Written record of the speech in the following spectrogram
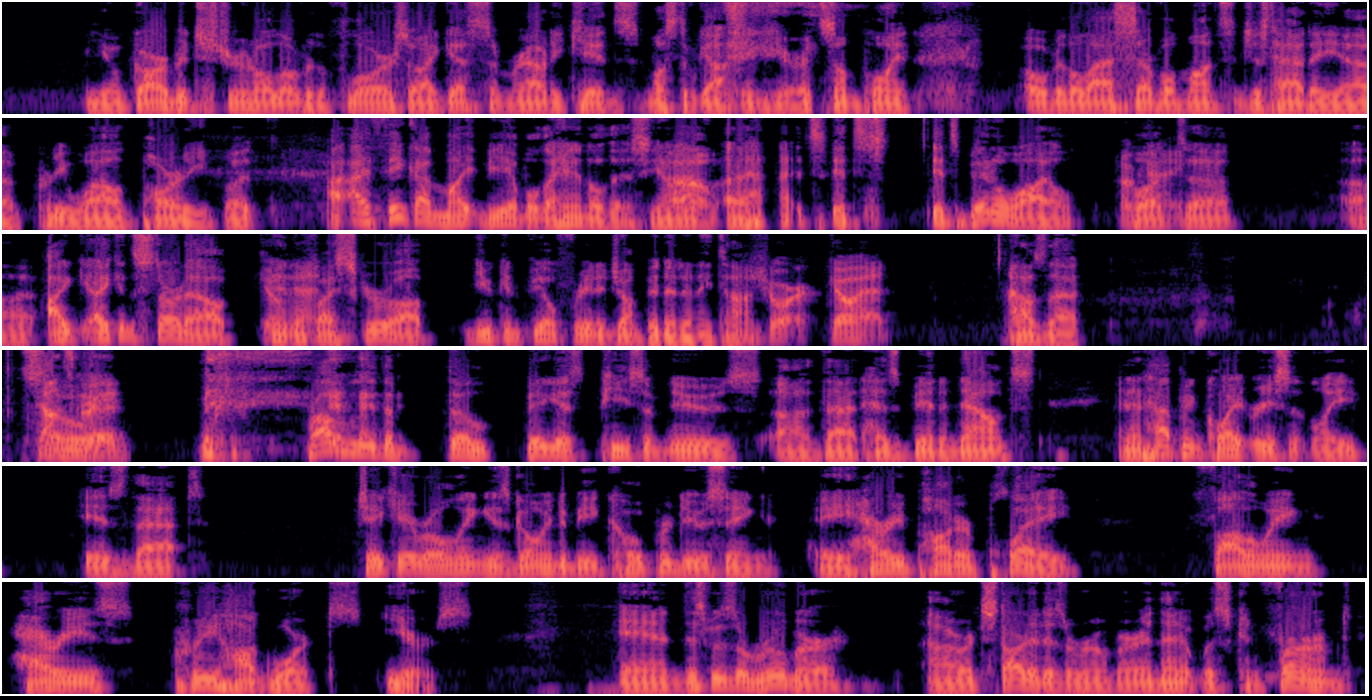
you know, garbage strewn all over the floor. So I guess some rowdy kids must have gotten in here at some point over the last several months and just had a uh, pretty wild party. But I, I, think I might be able to handle this. You know, oh. it's it's it's been a while, okay. but uh, uh, I I can start out, go and ahead. if I screw up, you can feel free to jump in at any time. Sure, go ahead. How's that? Sounds so, good. probably the the biggest piece of news uh, that has been announced, and it happened quite recently, is that J.K. Rowling is going to be co-producing a Harry Potter play following Harry's pre-Hogwarts years. And this was a rumor, or it started as a rumor, and then it was confirmed.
